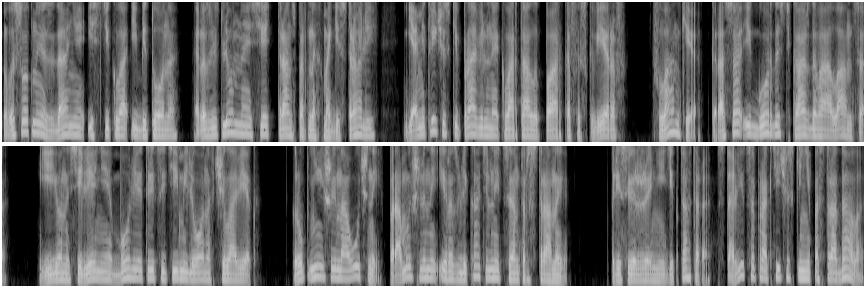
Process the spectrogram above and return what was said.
Высотные здания из стекла и бетона, разветвленная сеть транспортных магистралей — геометрически правильные кварталы парков и скверов, фланки — краса и гордость каждого аланца. Ее население более 30 миллионов человек. Крупнейший научный, промышленный и развлекательный центр страны. При свержении диктатора столица практически не пострадала.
